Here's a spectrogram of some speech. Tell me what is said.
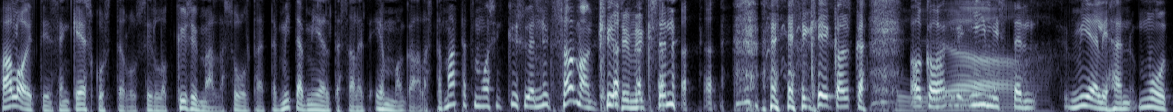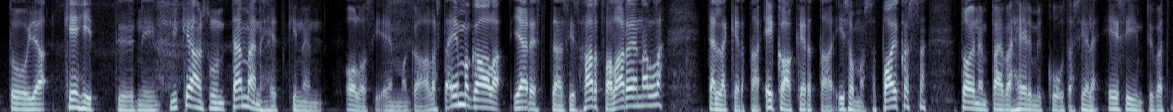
aloitin sen keskustelun silloin kysymällä sulta, että mitä mieltä sä olet Emma Gaalasta. Mä ajattelin, että mä voisin kysyä nyt saman kysymyksen, koska onko Jaa. ihmisten mielihän muuttuu ja kehittyy, niin mikä on sun tämänhetkinen olosi Emma Gaalasta? Emma Gaala järjestetään siis Hartwall Areenalla, tällä kertaa ekaa kertaa isommassa paikassa. Toinen päivä helmikuuta siellä esiintyvät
